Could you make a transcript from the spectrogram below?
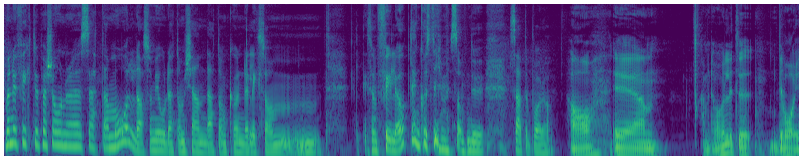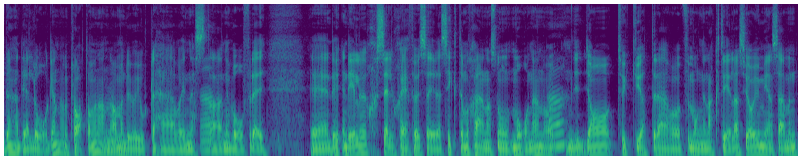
Men hur fick du personer att sätta mål då som gjorde att de kände att de kunde liksom, liksom fylla upp den kostymen som du satte på dem? Ja, eh, ja men det var väl lite... Det var ju den här dialogen när vi pratade med varandra. Mm. Ja, men du har gjort det här, vad är nästa ja. nivå för dig? Eh, en del säljchefer säger att sikta mot stjärnan, snå mot månen. Och ja. Jag tycker att det där har för många nackdelar. Så jag är ju mer så här, men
